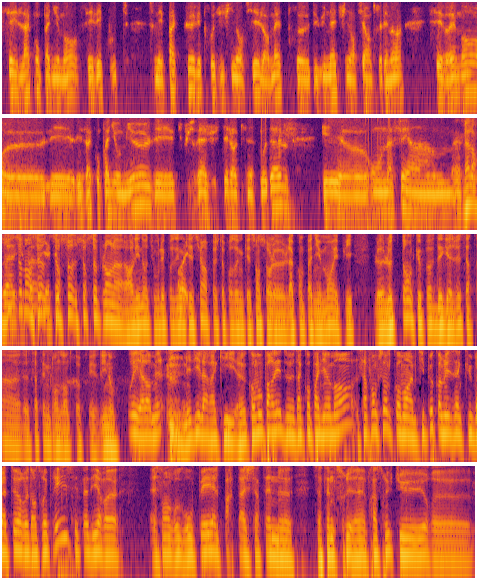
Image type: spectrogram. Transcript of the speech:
c'est l'accompagnement, c'est l'écoute. Ce n'est pas que les produits financiers, leur mettre euh, une aide financière entre les mains. C'est vraiment euh, les, les accompagner au mieux, les, qu'ils puissent réajuster leur business model. Et euh, on a fait un. un Mais alors justement, sur, a sur, ce- sur ce plan-là, alors Lino, tu voulais poser une question, après je te poserai une question sur le- l'accompagnement et puis le, le temps que peuvent dégager certains, euh, certaines grandes entreprises. Lino. Oui, alors Mehdi Laraki, euh, quand vous parlez de- d'accompagnement, ça fonctionne comment? Un petit peu comme les incubateurs d'entreprise, c'est-à-dire euh, elles sont regroupées, elles partagent certaines certaines stru- infrastructures, euh,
